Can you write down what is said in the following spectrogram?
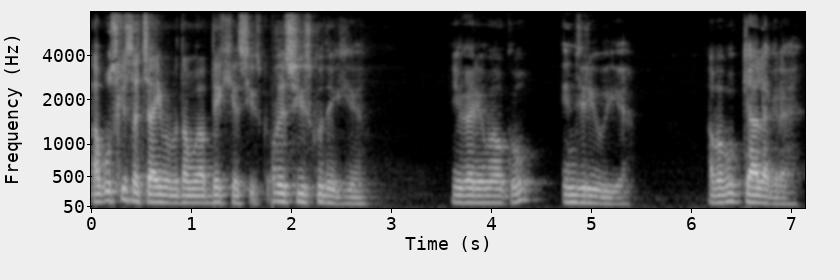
अब उसकी सच्चाई में बताऊँगा आप देखिए इस चीज़ को। अब इस चीज़ को देखिए। ये गरिमा को इंजरी हुई है। अब आपको क्या लग रहा है?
